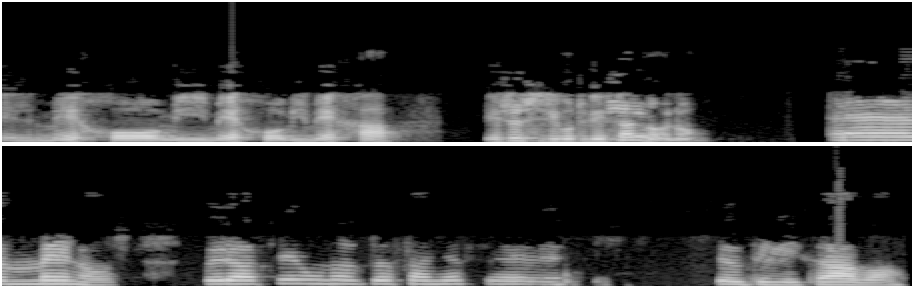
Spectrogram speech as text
el mejo, mi mejo, mi meja. ¿Eso se sigue utilizando Sí. o no? Eh, menos, pero hace unos dos años se, se utilizaba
